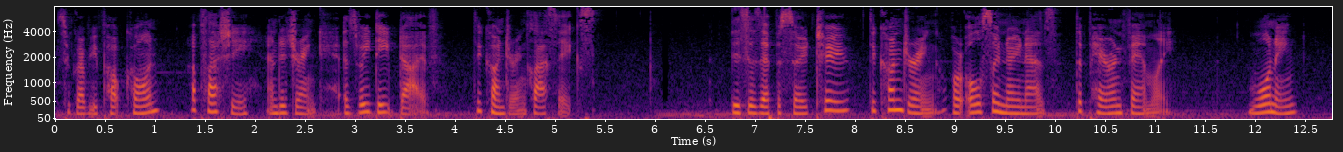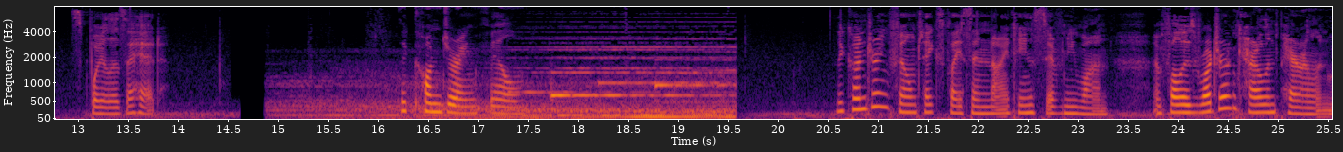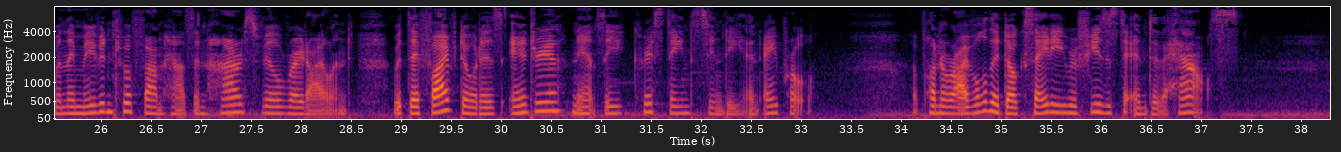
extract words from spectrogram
So grab your popcorn, a plushie, and a drink as we deep dive The Conjuring Classics. This is episode 2, The Conjuring, or also known as The Perron Family. Warning, spoilers ahead. The Conjuring film. The Conjuring film takes place in 1971 and follows Roger and Carolyn Perron when they move into a farmhouse in Harrisville, Rhode Island, with their five daughters Andrea, Nancy, Christine, Cindy, and April. Upon arrival, their dog Sadie refuses to enter the house.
